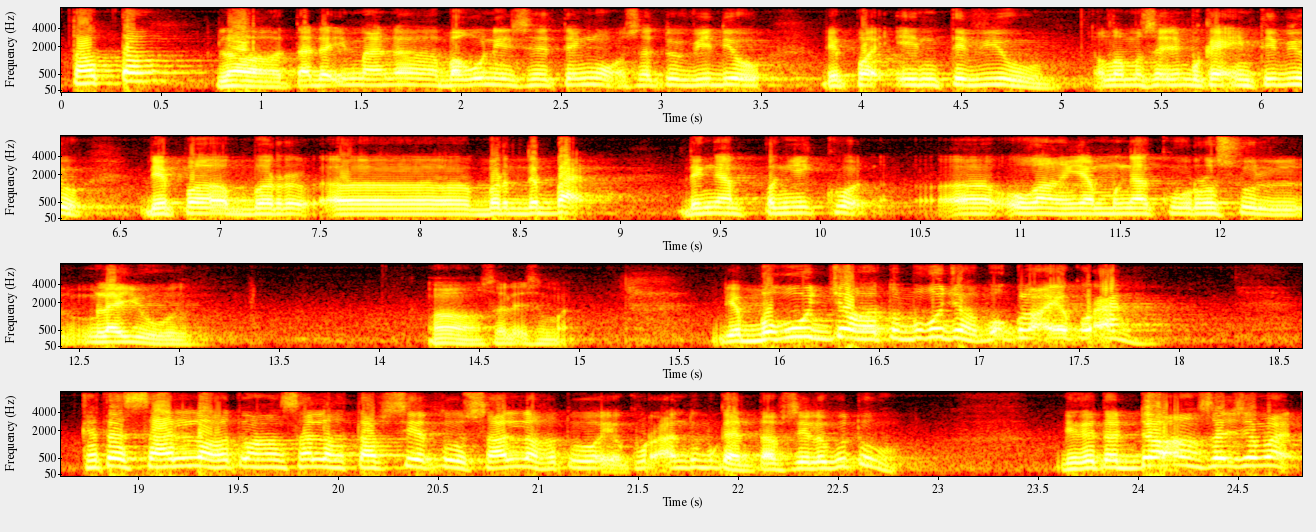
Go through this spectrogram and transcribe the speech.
Tahu-tahu lah tak ada iman dah. Baru ni saya tengok satu video depa interview. Allah maksudnya bukan interview, depa ber, uh, berdebat dengan pengikut uh, orang yang mengaku rasul Melayu. Ha, Salih Semat. Dia berujah tu berujah buat keluar ayat Quran. Kata salah tu hang salah tafsir tu, salah tu ayat Quran tu bukan tafsir lagu tu. Dia kata dak Said Jamat.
